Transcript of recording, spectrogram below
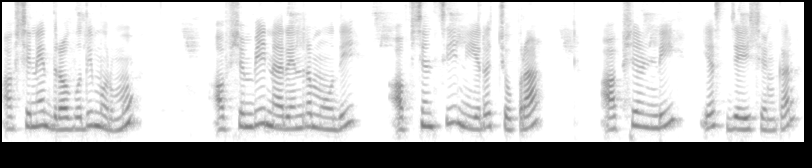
Option A, Draupadi Murmu. Option B, Narendra Modi. Option C, Neeraj Chopra. Option D, S Jaishankar.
